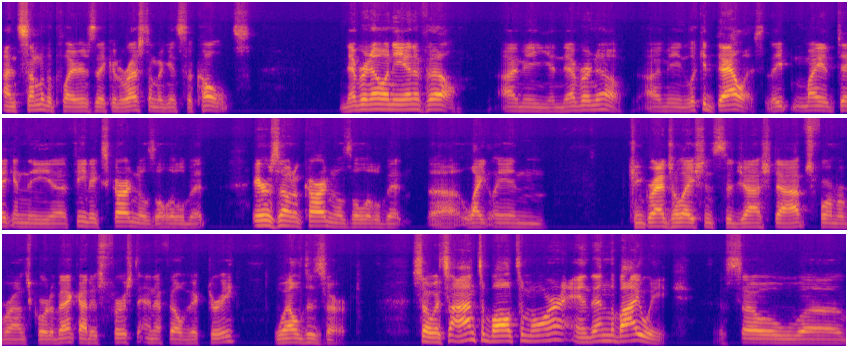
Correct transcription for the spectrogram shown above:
on some of the players they could rest them against the Colts. Never know in the NFL. I mean, you never know. I mean, look at Dallas. They might have taken the uh, Phoenix Cardinals a little bit, Arizona Cardinals a little bit uh, lightly. And congratulations to Josh Dobbs, former Browns quarterback, got his first NFL victory. Well deserved. So it's on to Baltimore and then the bye week. So uh,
